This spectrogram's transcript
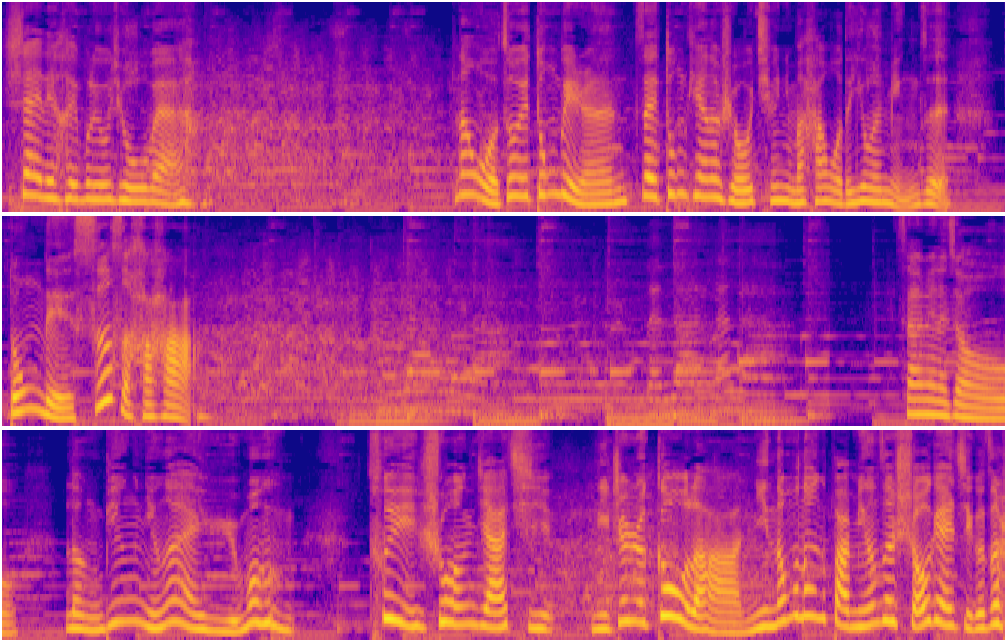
晒得黑不溜秋呗。那我作为东北人，在冬天的时候，请你们喊我的英文名字，冻得嘶嘶哈哈。下面呢叫冷冰凝爱雨梦翠霜佳期，你真是够了啊！你能不能把名字少改几个字儿？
